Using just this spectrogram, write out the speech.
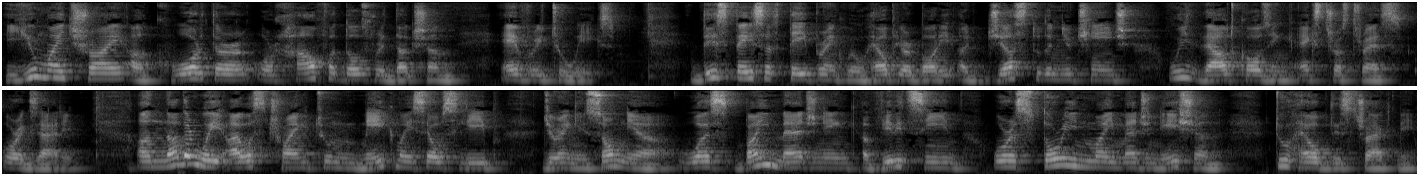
you might try a quarter or half a dose reduction every two weeks. This pace of tapering will help your body adjust to the new change without causing extra stress or anxiety. Another way I was trying to make myself sleep during insomnia was by imagining a vivid scene or a story in my imagination to help distract me.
